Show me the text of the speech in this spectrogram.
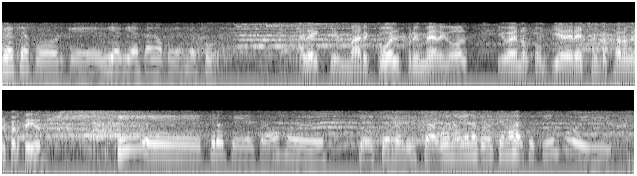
gracias porque día a día están apoyando el fútbol. Alexi marcó el primer gol y bueno, con pie derecho empezaron el partido. Sí, eh, creo que el trabajo que se realiza, bueno, ya nos conocemos hace tiempo y,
